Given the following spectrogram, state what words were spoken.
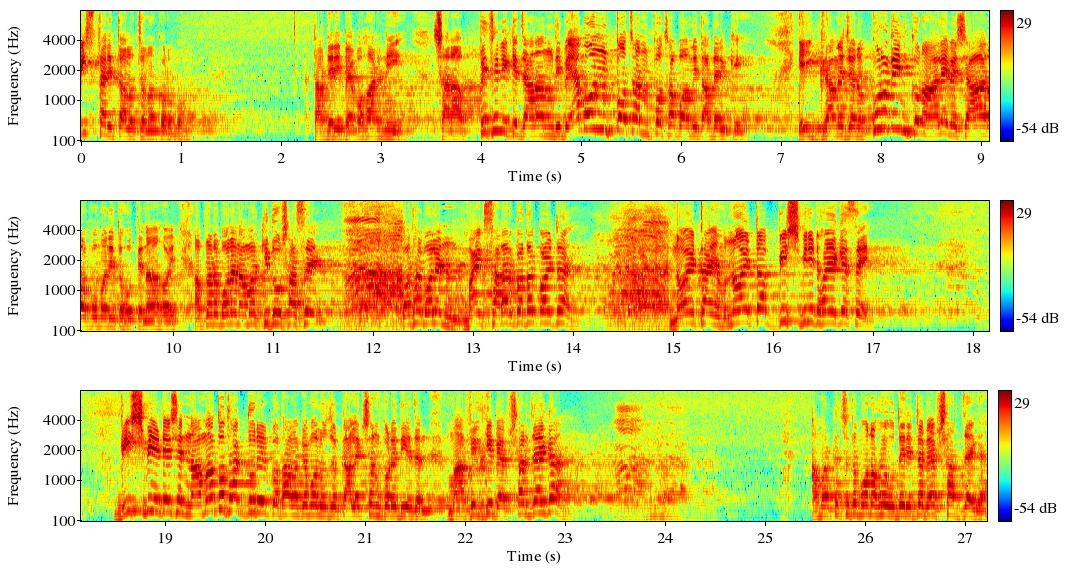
বিস্তারিত আলোচনা করব। তাদেরই ব্যবহার নিয়ে সারা পৃথিবীকে জানান দিবে, এমন পচান পচাবো আমি তাদেরকে। এই গ্রামে যেন কোনোদিন কোনো আলেম এসে আর অপমানিত হতে না হয়। আপনারা বলেন, আমার কি দোষ আছে? কথা বলেন, মাইক সারার কথা কয়টায় নয়টায় নয়টা বিশ মিনিট হয়ে গেছে। বিশ মিনিট এসে নামাতো থাক, দূরের কথা আমাকে বলো যে কালেকশন করে দিয়েছেন মাহফিল কি ব্যবসার জায়গা? আমার কাছে তো মনে হয় ওদের এটা ব্যবসার জায়গা।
